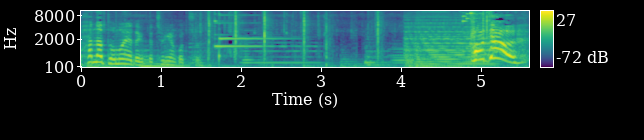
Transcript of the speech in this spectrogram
하나 더 넣어야 되겠다, 청양고추. 도전!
